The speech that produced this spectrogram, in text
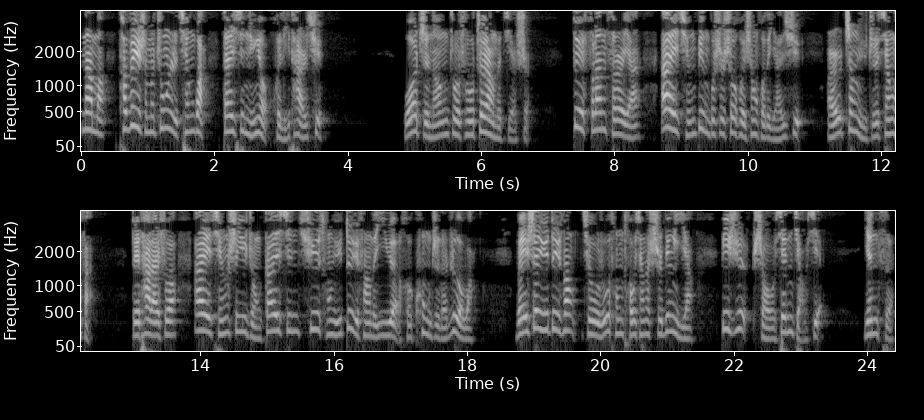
那么他为什么终日牵挂，担心女友会离他而去？我只能做出这样的解释：对弗兰茨而言，爱情并不是社会生活的延续，而正与之相反。对他来说，爱情是一种甘心屈从于对方的意愿和控制的热望，委身于对方就如同投降的士兵一样，必须首先缴械。因此，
